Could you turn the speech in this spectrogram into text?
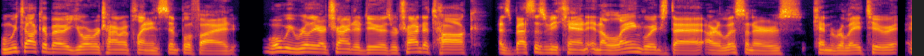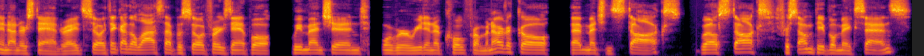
when we talk about your retirement planning simplified, what we really are trying to do is we're trying to talk as best as we can in a language that our listeners can relate to and understand, right? So I think on the last episode, for example, we mentioned when we were reading a quote from an article that mentioned stocks. Well, stocks for some people make sense,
